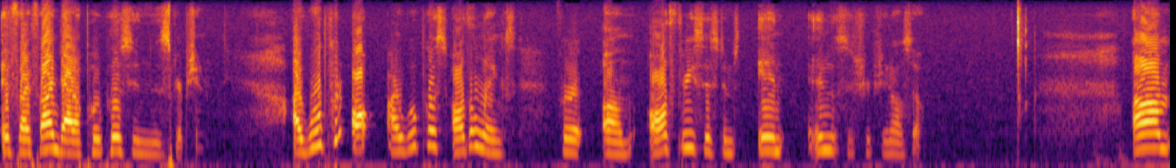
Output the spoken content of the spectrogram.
if I find out, I'll put, post it in the description. I will put all I will post all the links for um all three systems in in the description also. Um,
